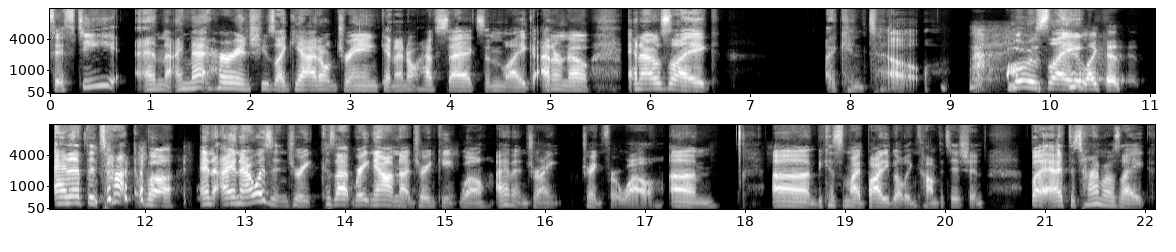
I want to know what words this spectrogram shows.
50 and I met her and she was like, "Yeah, I don't drink and I don't have sex and like I don't know." And I was like, "I can tell." I was like, you like that and at the time, well, and and I wasn't drink because I right now I'm not drinking. Well, I haven't drank drank for a while, um, um, because of my bodybuilding competition. But at the time, I was like,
